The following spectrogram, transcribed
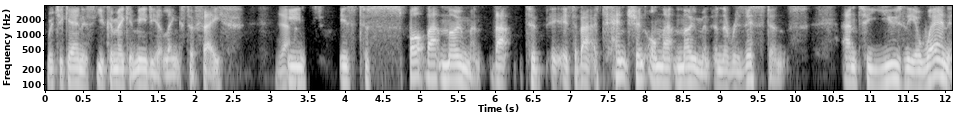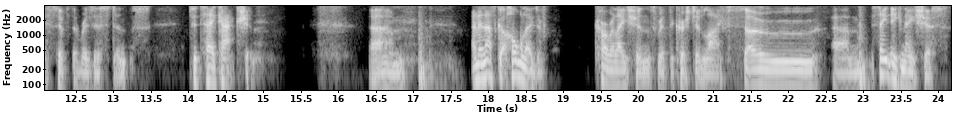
which again is you can make immediate links to faith, yeah. is is to spot that moment that to it's about attention on that moment and the resistance and to use the awareness of the resistance to take action um, and then that's got whole loads of correlations with the christian life so um, saint ignatius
